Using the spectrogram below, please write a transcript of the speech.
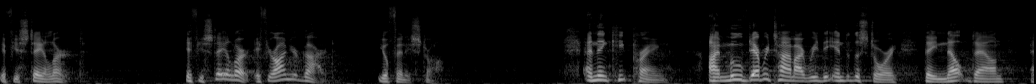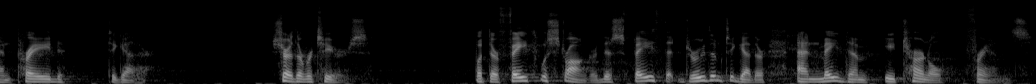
if you stay alert. If you stay alert, if you're on your guard, you'll finish strong. And then keep praying I'm moved every time I read the end of the story. They knelt down and prayed together. Sure, there were tears, but their faith was stronger, this faith that drew them together and made them eternal friends.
